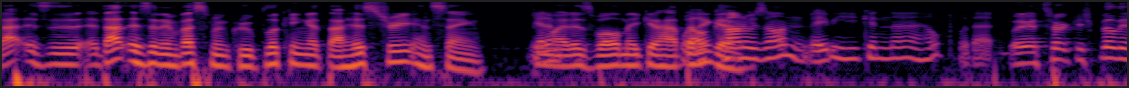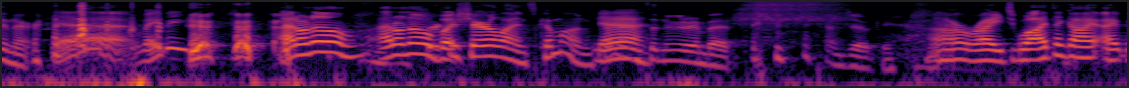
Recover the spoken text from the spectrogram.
That is a, that is an investment group looking at that history and saying, Get "We him. might as well make it happen Well, again." Can Uzun, maybe he can uh, help with that. We're a Turkish billionaire. Yeah, maybe. I don't know. I don't know, but Turkish Airlines, come on, Yeah. come into Nuremberg. I'm joking. all right. Well, I think I, I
